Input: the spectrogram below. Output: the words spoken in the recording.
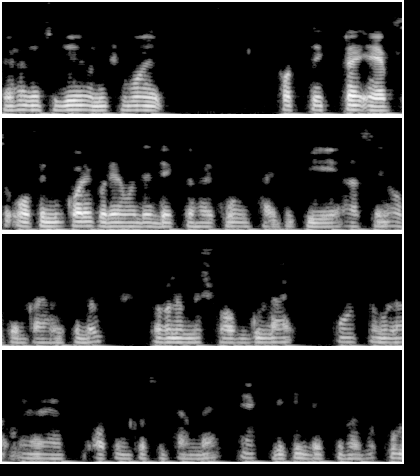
দেখা যাচ্ছে যে অনেক সময় প্রত্যেকটা অ্যাপস ওপেন করে করে আমাদের দেখতে হয় কোন সাইটে কি আছে ওপেন করা হয়েছিল। তখন আমরা সবগুলা কতগুলো অ্যাপস ওপেন করছি আমরা এক ক্লিকে দেখতে পারব কোন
